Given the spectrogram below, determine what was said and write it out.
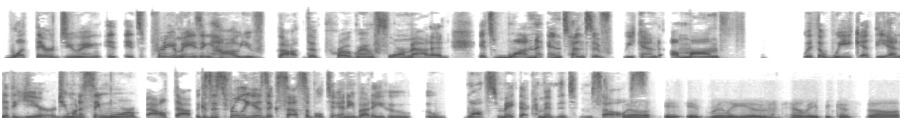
what they're doing, it, it's pretty amazing how you've got the program formatted. It's one intensive weekend a month with a week at the end of the year. Do you want to say more about that? Because this really is accessible to anybody who, who wants to make that commitment to themselves. Well, it, it really is, Tammy, because uh,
